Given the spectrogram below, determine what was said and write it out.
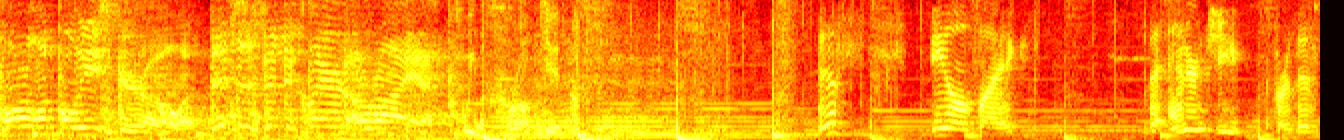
Portland Police Bureau. This has been declared a riot. We crooked. This feels like the energy for this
